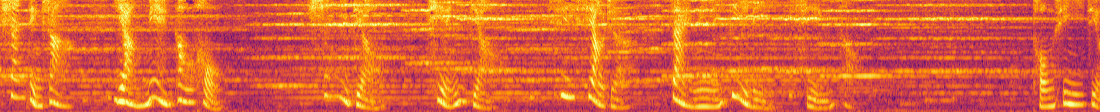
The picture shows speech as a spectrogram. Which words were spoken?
山顶上仰面高吼，深一脚，浅一脚，嬉笑着在泥地里行走。童心依旧，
